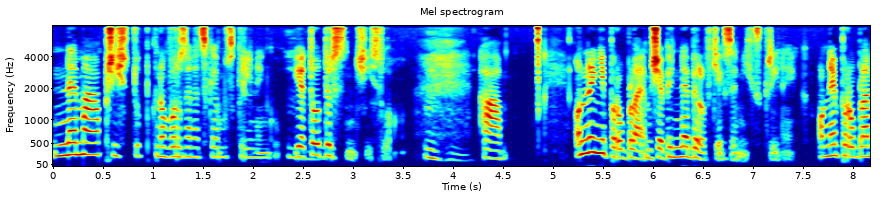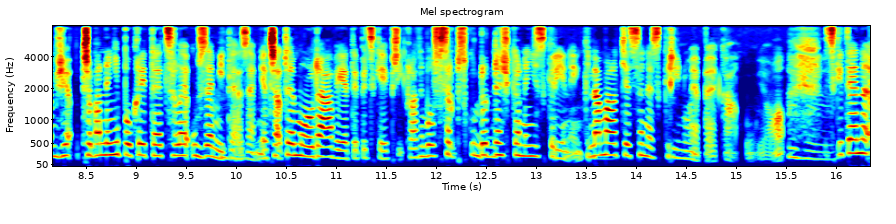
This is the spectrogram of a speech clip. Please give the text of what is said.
nemá přístup k novorozeneckému screeningu. Mm. Je to drsný číslo. Mm. A On není problém, že by nebyl v těch zemích screening. On je problém, že třeba není pokryté celé území té země. Třeba to je Moldávie, typický příklad. Nebo v Srbsku do dneška není screening. Na Maltě se neskrýnuje PKU. Jo? Mm-hmm. Vždycky ten uh,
